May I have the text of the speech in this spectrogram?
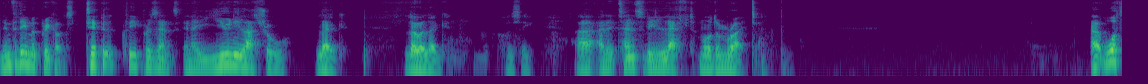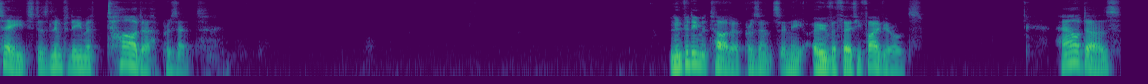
Lymphedema praecox typically presents in a unilateral leg, lower leg, obviously, uh, and it tends to be left more than right. At what age does lymphedema tarda present? Lymphedema tarda presents in the over 35 year olds. How does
